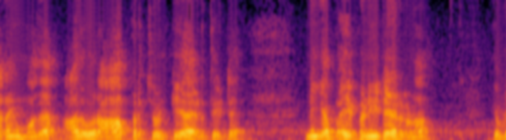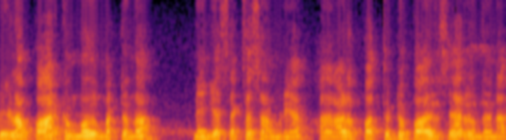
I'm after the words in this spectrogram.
இறங்கும் போதோ அது ஒரு ஆப்பர்ச்சுனிட்டியாக எடுத்துக்கிட்டு நீங்கள் பை பண்ணிகிட்டே இருக்கணும். இப்படிலாம் பார்க்கும்போது மட்டும்தான் நீங்கள் சக்ஸஸ் ஆக முடியும். அதனால் பத்து டு பதினஞ்சு ஷேர் இருந்ததுன்னா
